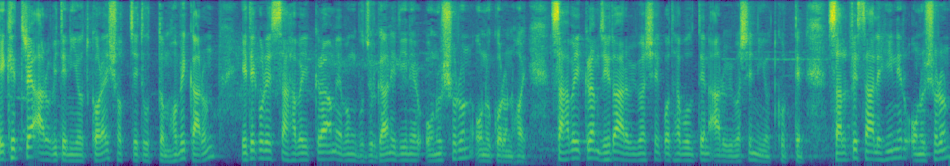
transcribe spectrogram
এক্ষেত্রে আরবিতে নিয়ত করাই সবচেয়ে উত্তম হবে, কারণ এতে করে সাহাবা ইকরাম এবং বুজুর্গান দিনের অনুসরণ, অনুকরণ হয়। সাহাবা ইকরাম যেহেতু আরবি ভাষায় কথা বলতেন, আরবি ভাষায় নিয়ত করতেন। সালফে সালেহিনের অনুসরণ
